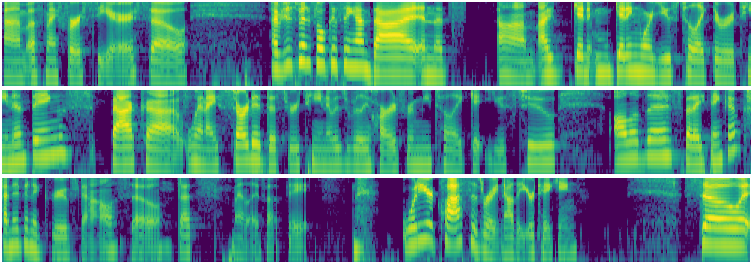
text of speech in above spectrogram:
um, of my first year. So I've just been focusing on that, and that's um, I get getting more used to like the routine and things. Back uh, when I started this routine, it was really hard for me to like get used to all of this. But I think I'm kind of in a groove now. So that's my life update. What are your classes right now that you're taking? So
